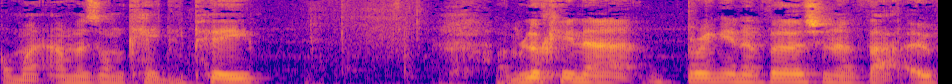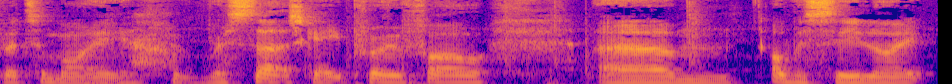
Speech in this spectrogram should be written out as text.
on my Amazon KDP. I'm looking at bringing a version of that over to my ResearchGate profile. Um, obviously, like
